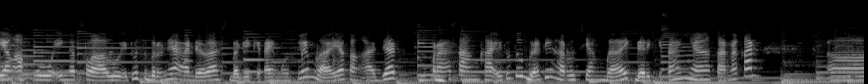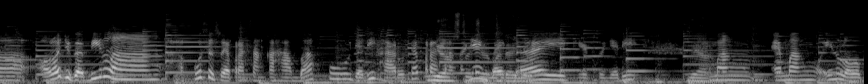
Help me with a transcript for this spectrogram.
yang aku ingat selalu itu sebenarnya adalah sebagai kita yang muslim lah ya Kang Ajat prasangka itu tuh berarti harus yang baik dari kitanya karena kan uh, Allah juga bilang aku sesuai prasangka hambaku jadi harusnya iya, prasangkanya yang baik-baik gitu jadi ya. emang emang ini loh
